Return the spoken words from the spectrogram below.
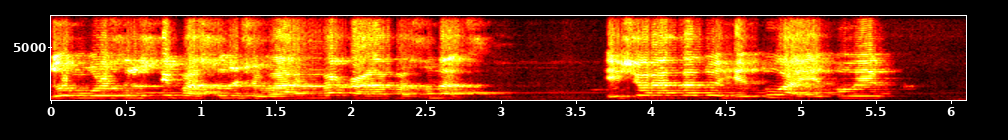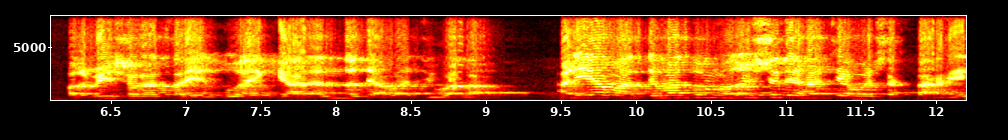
जो मूळ सृष्टीपासून शुभारंभ काळापासूनच ईश्वराचा जो हेतू आहे तो एक परमेश्वराचा हेतू आहे की आनंद द्यावा जीवाला. आणि या माध्यमातून मनुष्य देहाची आवश्यकता आहे.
